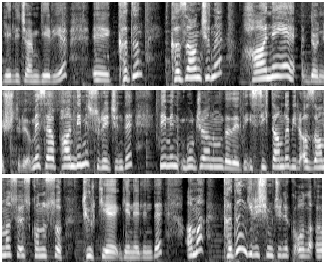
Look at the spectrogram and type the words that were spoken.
geleceğim geriye. E, kadın kazancını haneye dönüştürüyor. Mesela pandemi sürecinde demin Burcu Hanım da dedi istihdamda bir azalma söz konusu Türkiye genelinde ama kadın girişimcilik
